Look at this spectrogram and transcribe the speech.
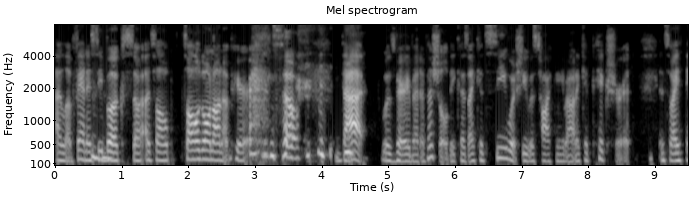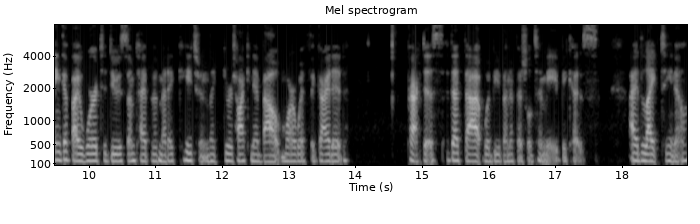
I love fantasy mm-hmm. books, so it's all it's all going on up here. and so that was very beneficial because I could see what she was talking about. I could picture it. And so I think if I were to do some type of medication like you were talking about more with the guided practice that that would be beneficial to me because I'd like to, you know,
